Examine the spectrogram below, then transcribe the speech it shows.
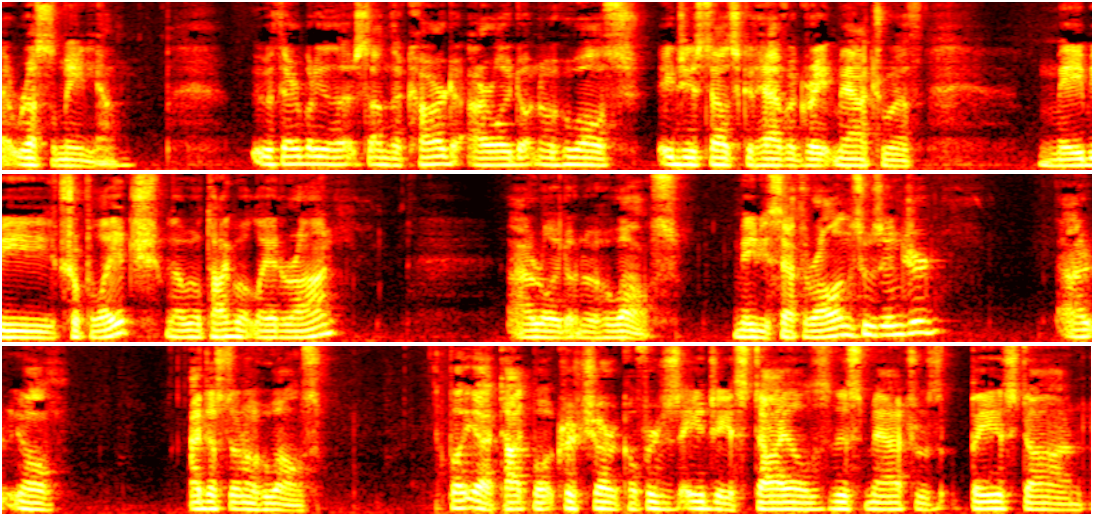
at WrestleMania. With everybody that's on the card, I really don't know who else AJ Styles could have a great match with. Maybe Triple H, that we'll talk about later on. I really don't know who else. Maybe Seth Rollins, who's injured. I, you know, I just don't know who else. But yeah, talk about Chris Jericho versus AJ Styles. This match was based on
